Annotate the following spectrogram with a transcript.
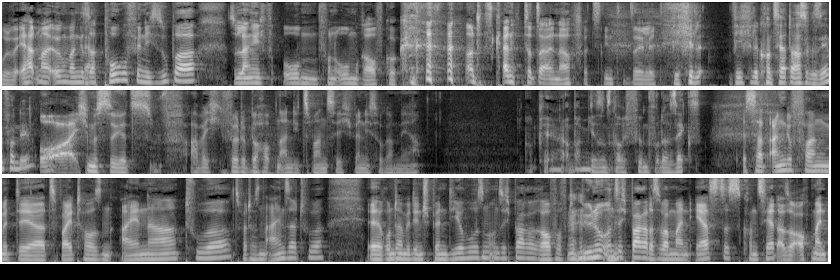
cool. Er hat mal irgendwann gesagt, Pogo finde ich super, solange ich oben, von oben rauf gucke. und das kann ich total nachvollziehen, tatsächlich. Wie viele, wie viele Konzerte hast du gesehen von denen? Oh, ich müsste jetzt, aber ich würde behaupten an die 20, wenn nicht sogar mehr. Okay, aber mir sind es, glaube ich, fünf oder sechs. Es hat angefangen mit der 2001er Tour, 2001er Tour, äh, runter mit den Spendierhosen Unsichtbare, rauf auf die Bühne Unsichtbare. Das war mein erstes Konzert, also auch mein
